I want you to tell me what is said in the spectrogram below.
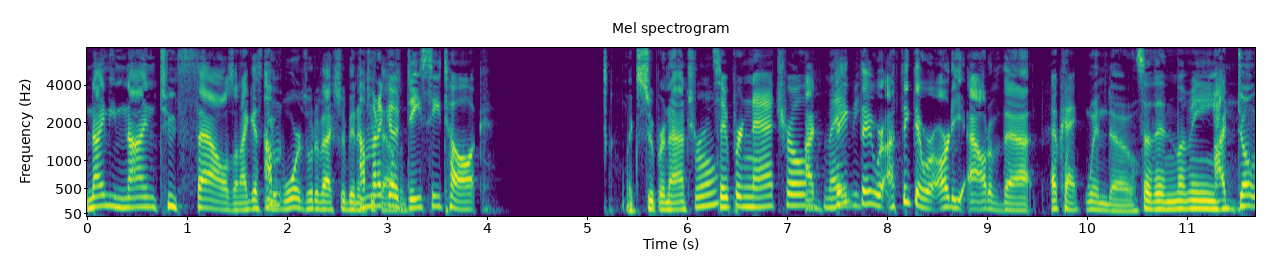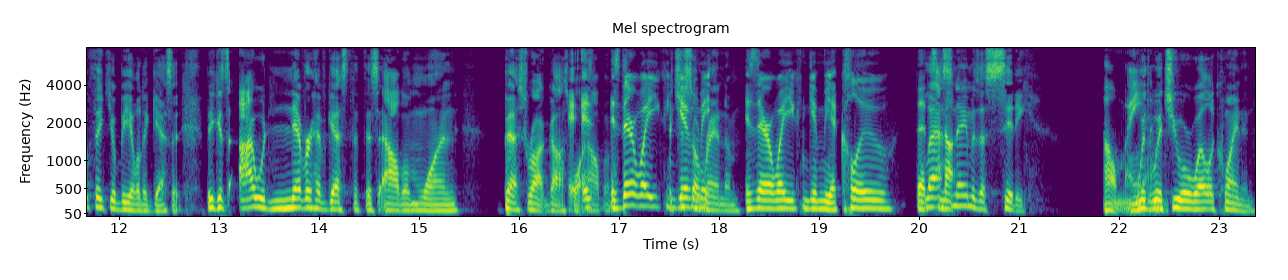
99 2000 i guess the awards would have actually been in I'm going to go DC Talk. like supernatural Supernatural, i maybe? think they were i think they were already out of that okay. window So then let me. i don't think you'll be able to guess it because i would never have guessed that this album won best rock gospel is, album is there a way you can It's give so me? random. Is there a way you can give me a clue that's last not? name is a city oh man, with which you are well acquainted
